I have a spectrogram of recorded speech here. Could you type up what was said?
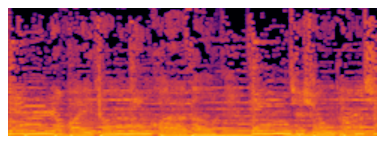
恋人怀中樱花草，挺起胸膛心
